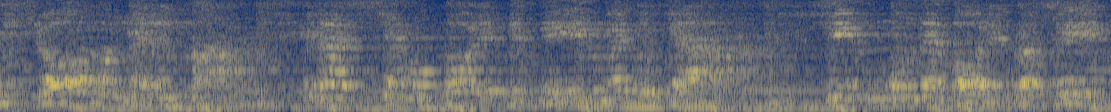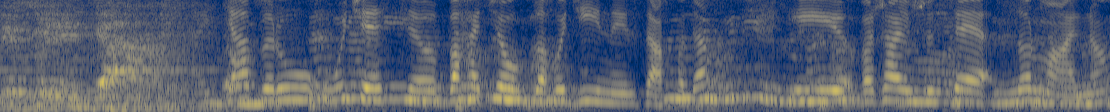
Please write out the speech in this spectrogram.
нічого нема, краще у полі піти в майбуття, чим у неволі прожити життя. Я беру участь в багатьох благодійних заходах і вважаю, що це нормально.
